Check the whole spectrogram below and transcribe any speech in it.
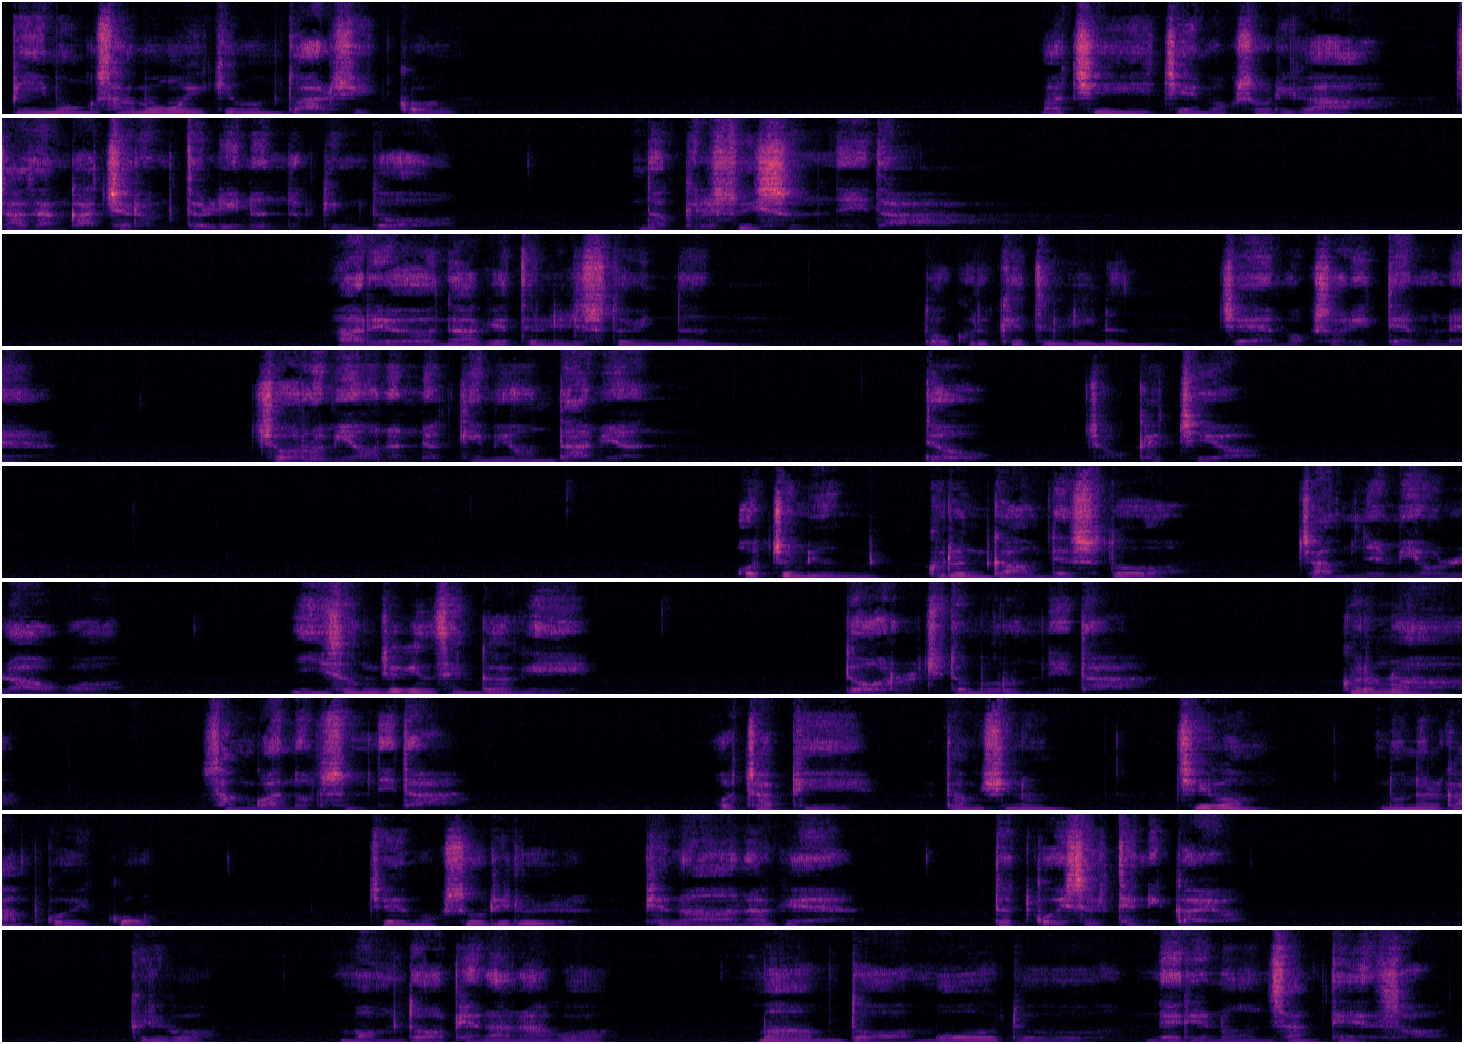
비몽사몽의 경험도 할 수 있고 마치 제 목소리가 자장가처럼 들리는 느낌도 느낄 수 있습니다. 아련하게 들릴 수도 있는 또 그렇게 들리는 제 목소리 때문에 졸음이 오는 느낌이 온다면 더욱 좋겠지요. 어쩌면 그런 가운데서도 잡념이 올라오고 이성적인 생각이 떠오를지도 모릅니다. 그러나 상관없습니다. 어차피 당신은 지금 눈을 감고 있고 제 목소리를 편안하게 듣고 있을 테니까요. 그리고 몸도 편안하고 마음도 모두 내려놓은 상태에서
